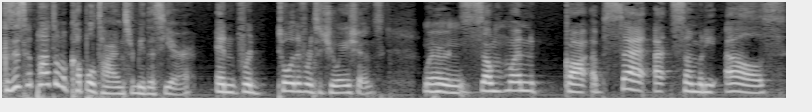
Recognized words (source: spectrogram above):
because this popped up a couple times for me this year and for totally different situations where Mhm. someone got upset at somebody else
